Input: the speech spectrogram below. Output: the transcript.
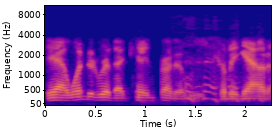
Yeah, I wondered where that came from. It was coming out.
